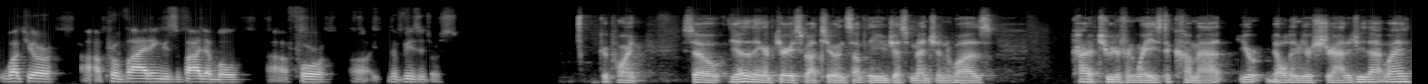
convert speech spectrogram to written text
what you're uh, providing is valuable uh, for the visitors. Good point. So the other thing I'm curious about too, and something you just mentioned was kind of two different ways to come at your building your strategy that way.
